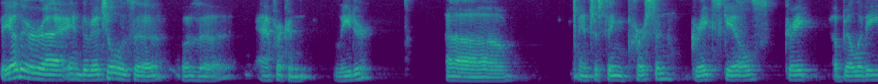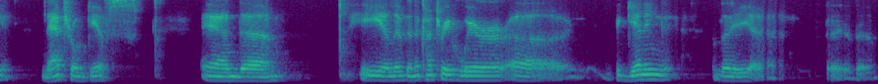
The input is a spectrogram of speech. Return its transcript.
The other uh, individual was a was a African leader, uh, interesting person, great skills, great ability, natural gifts, and uh, he uh, lived in a country where, uh, beginning the uh, the, the,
